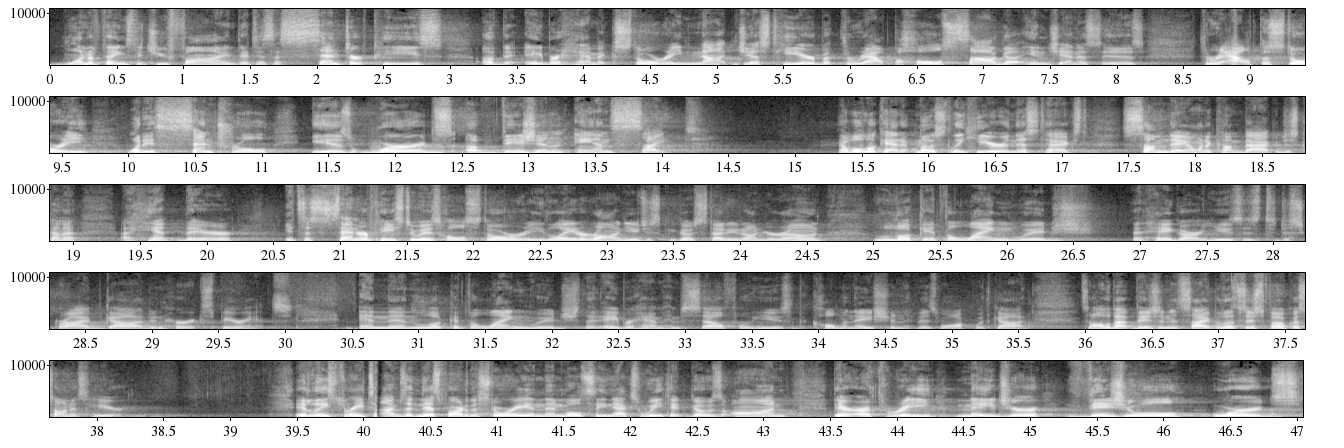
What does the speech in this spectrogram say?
one of the things that you find that is a centerpiece of the Abrahamic story, not just here, but throughout the whole saga in Genesis, throughout the story, what is central is words of vision and sight. Now, we'll look at it mostly here in this text. Someday I want to come back and just kind of a hint there It's a centerpiece to his whole story. Later on, you just can go study it on your own. Look at the language that Hagar uses to describe God in her experience. And then look at the language that Abraham himself will use at the culmination of his walk with God. It's all about vision and sight, but let's just focus on us here. At least three times in this part of the story, and then we'll see next week it goes on, there are three major visual words.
